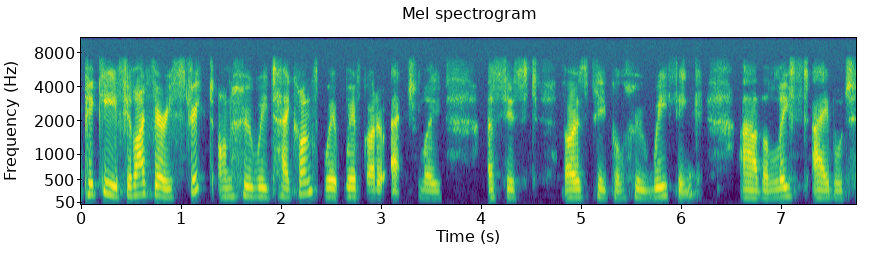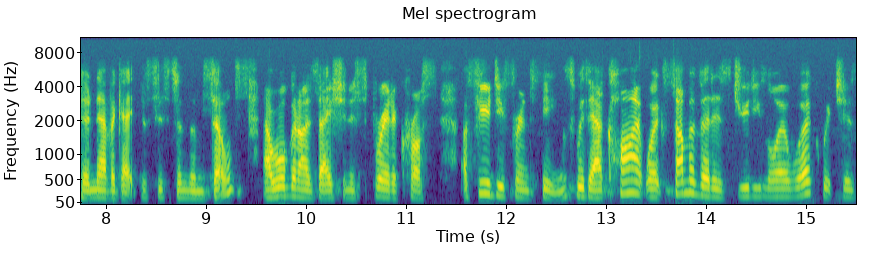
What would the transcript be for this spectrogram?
picky, if you like, very strict on who we take on. We've got to actually assist those people who we think are the least able to navigate the system themselves. Our organisation is spread across a few different things with our client work. Some of it is duty lawyer work, which is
